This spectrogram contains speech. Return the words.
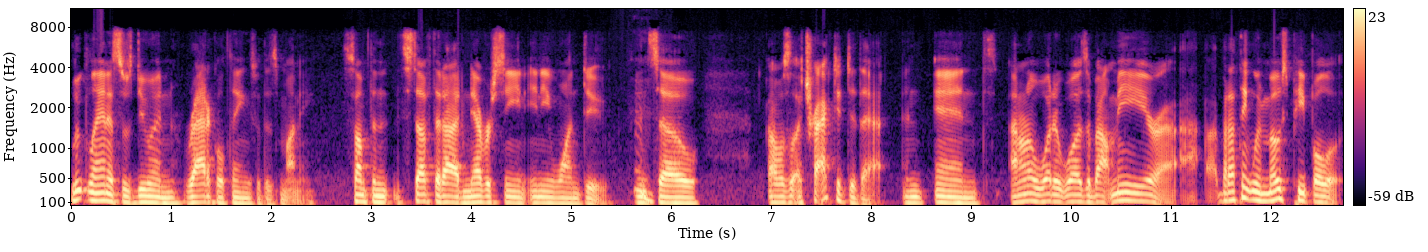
Luke Landes was doing radical things with his money. Something stuff that I had never seen anyone do. Hmm. And so I was attracted to that. And and I don't know what it was about me or but I think when most people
